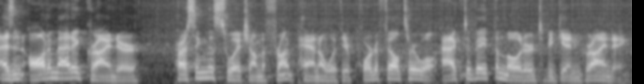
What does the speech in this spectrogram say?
As an automatic grinder, pressing the switch on the front panel with your portafilter will activate the motor to begin grinding.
